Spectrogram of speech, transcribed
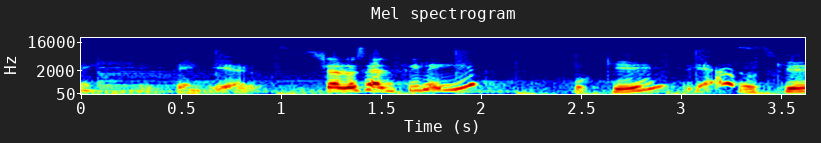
thank you thank you ચલો સેલ્ફી લઈએ ઓકે. ઓકે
